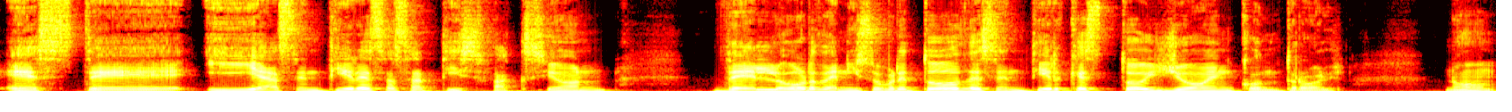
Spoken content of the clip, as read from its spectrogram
este, y a sentir esa satisfacción del orden y sobre todo de sentir que estoy yo en control. ¿No?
